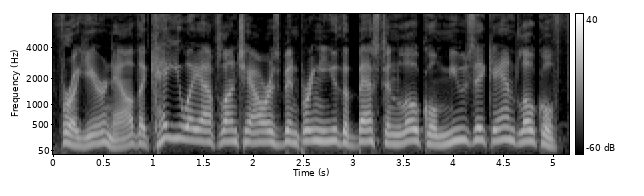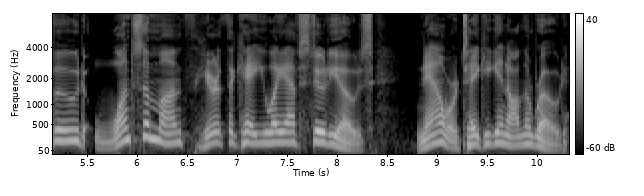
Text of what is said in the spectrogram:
For a year now, the KUAF Lunch Hour has been bringing you the best in local music and local food once a month here at the KUAF studios. Now we're taking it on the road.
